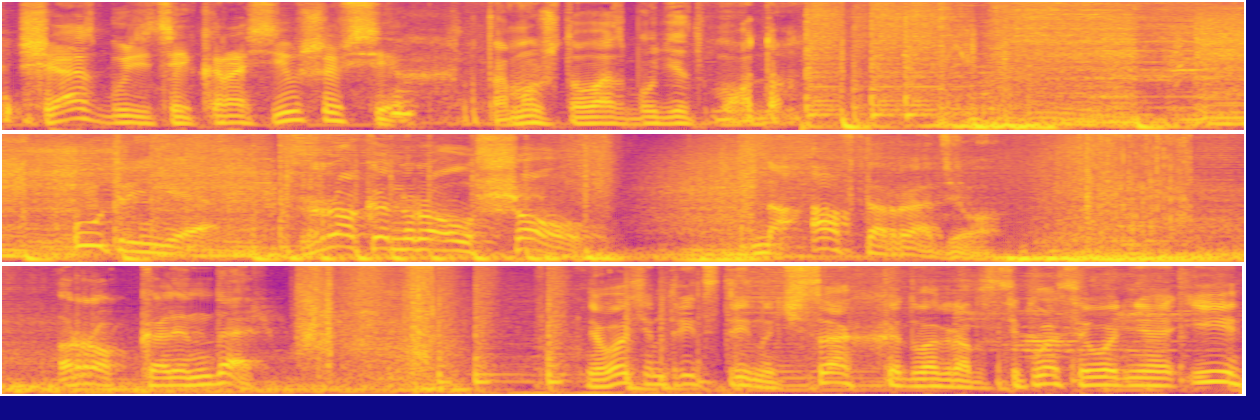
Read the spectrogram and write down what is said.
Сейчас будете красивше всех. Потому что у вас будет модом. Утреннее рок-н-ролл-шоу на Авторадио. Рок-календарь. 8.33 на часах, 2 градуса тепла сегодня и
